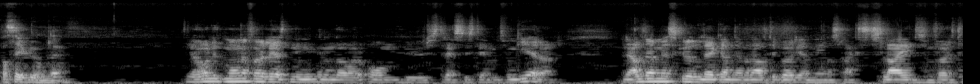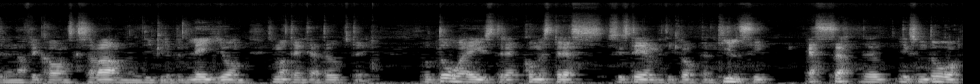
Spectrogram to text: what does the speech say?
vad säger du om det? Jag har hållit många föreläsningar mina dagar om hur stresssystemet fungerar. Det allra mest grundläggande är man alltid börjar med någon slags slide som föreställer en afrikansk savann och dyker upp ett lejon som har tänkt äta upp dig. Och då är ju stre- kommer stresssystemet i kroppen till sitt esse. Det är liksom då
